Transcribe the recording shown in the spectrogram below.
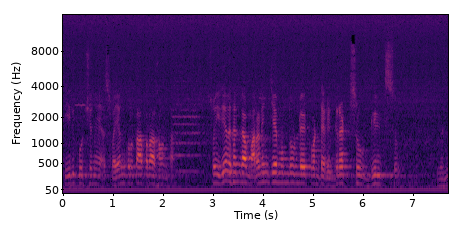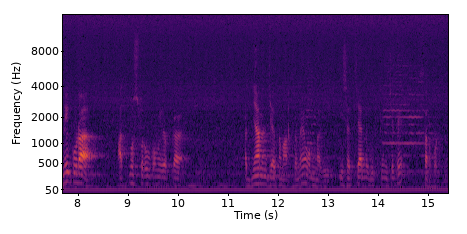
తీరి కూర్చుని స్వయం కృతాపరాధం అంటారు. సో ఇదే విధంగా మరణించే ముందు ఉండేటువంటి రిగ్రెట్స్ గిల్ట్స్ ఇవన్నీ కూడా ఆత్మస్వరూపం యొక్క అజ్ఞానం చేత మాత్రమే ఉన్నది ఈ సత్యాన్ని గుర్తించితే సరిపడుతుంది.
